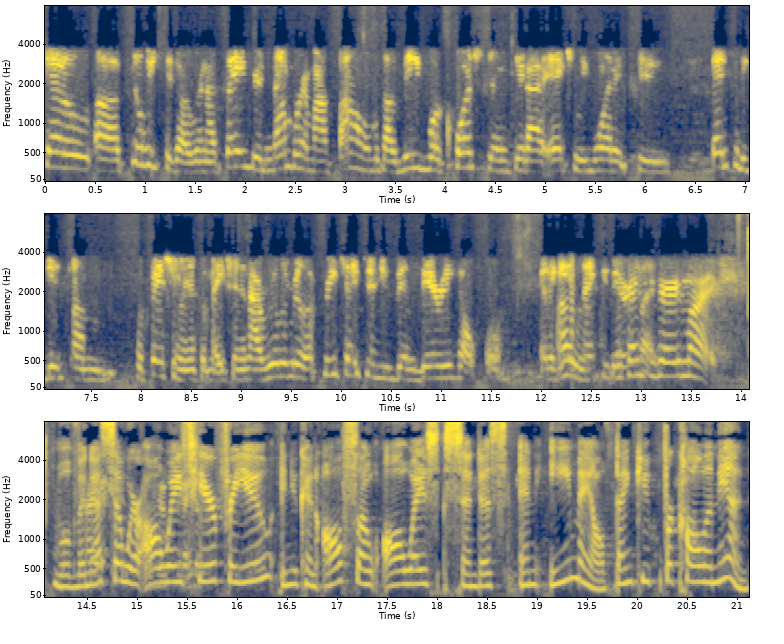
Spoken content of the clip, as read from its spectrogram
show uh, two weeks ago, and I saved your number in my phone because these were questions that I actually wanted to basically get some professional information, and I really, really appreciate you, and you've been very helpful. And again, thank you well, very thank much. you very much. Well, Vanessa, we're always here for you, and you can also always send us an email. Thank you for calling in.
